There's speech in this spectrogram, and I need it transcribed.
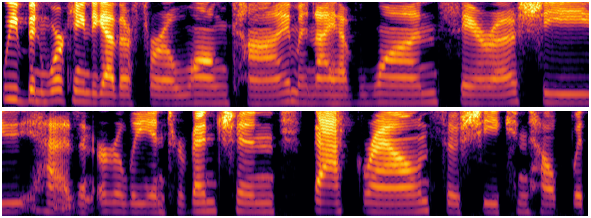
we've been working together for a long time. And I have one, Sarah, she has an early intervention background, so she can help with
